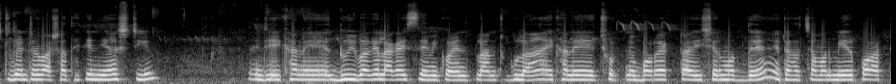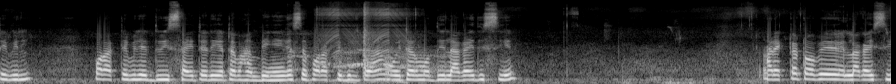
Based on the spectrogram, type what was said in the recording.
স্টুডেন্টের বাসা থেকে নিয়ে আসছি। যে এখানে দুই ভাগে লাগাইছি আমি কয়েন প্লান্টগুলা এখানে ছোট, বড় একটা ইসের মধ্যে, এটা হচ্ছে আমার মেয়ের পড়ার টেবিল। পড়ার টেবিলের দুই সাইডেরই এটা ভেঙে গেছে পড়ার টেবিলটা। ওইটার মধ্যেই লাগাই দিছি। আরেকটা টবে লাগাইছি,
